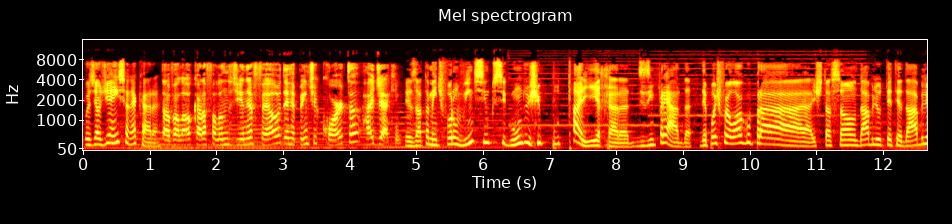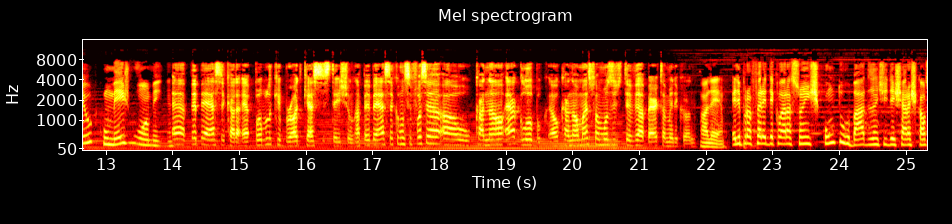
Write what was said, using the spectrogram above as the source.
coisa de audiência, né, cara? Tava lá o cara falando de NFL e de repente corta hijacking. Exatamente, foram 25 segundos segundos de putaria, cara, desenfreada. Depois foi logo pra estação WTTW com o mesmo homem. Né? É, PBS, cara, é Public Broadcast Station. A PBS é como se fosse o canal, é a Globo, é o canal mais famoso de TV aberta americano. Olha aí. Ele profere declarações conturbadas antes de deixar as calças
